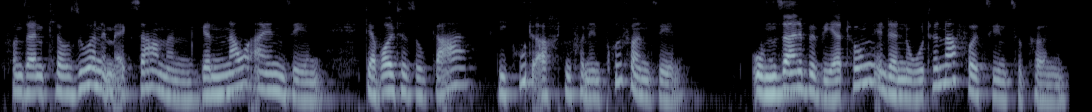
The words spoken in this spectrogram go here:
von seinen Klausuren im Examen genau einsehen. Der wollte sogar die Gutachten von den Prüfern sehen, um seine Bewertung in der Note nachvollziehen zu können.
